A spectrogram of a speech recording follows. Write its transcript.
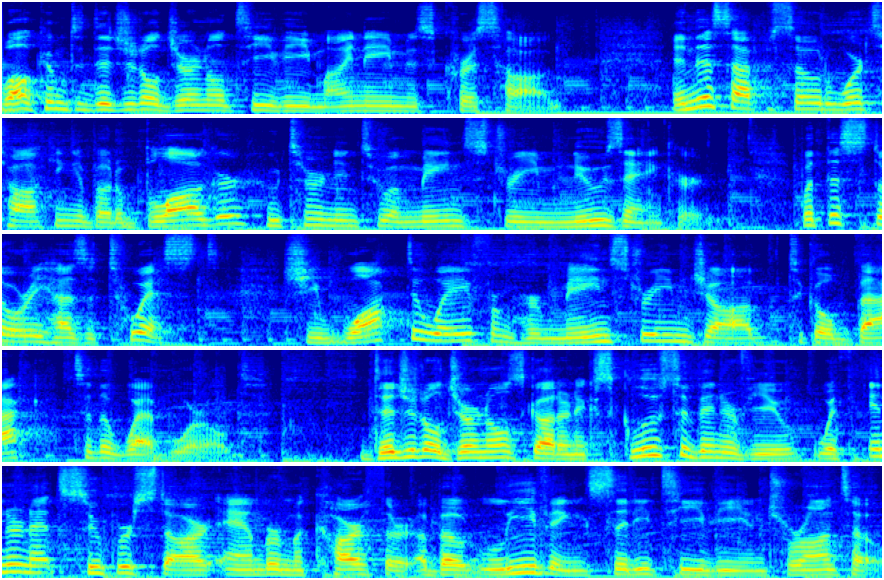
Welcome to Digital Journal TV. My name is Chris Hogg. In this episode, we're talking about a blogger who turned into a mainstream news anchor. But this story has a twist. She walked away from her mainstream job to go back to the web world. Digital Journals got an exclusive interview with internet superstar Amber MacArthur about leaving City TV in Toronto.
